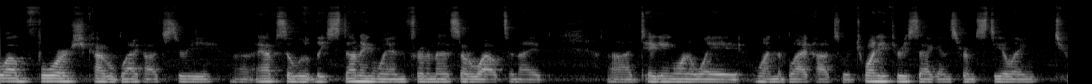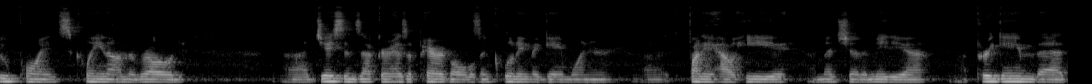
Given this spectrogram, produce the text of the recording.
Wild 4, Chicago Blackhawks 3. Uh, absolutely stunning win for the Minnesota Wild tonight. Uh, taking one away when the Blackhawks were 23 seconds from stealing two points clean on the road. Uh, Jason Zucker has a pair of goals, including the game winner. Uh, funny how he mentioned to the media uh, pregame that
